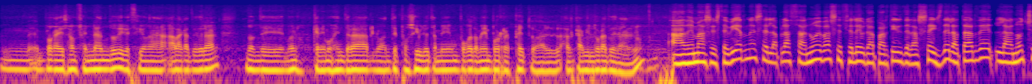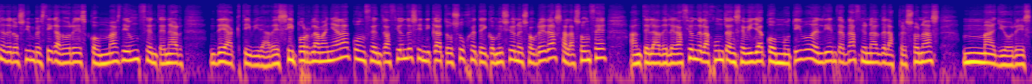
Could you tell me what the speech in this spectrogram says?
mm, por calle San Fernando dirección a, la catedral donde bueno queremos entrar lo antes posible también un poco también por respeto al, al cabildo catedral ¿no? Además, este viernes en la Plaza Nueva se celebra a partir de las 6 de la tarde la Noche de los Investigadores con más de un centenar de actividades. Y por la mañana, concentración de sindicatos, UGT y comisiones obreras a las 11 ante la delegación de la Junta en Sevilla con motivo del Día Internacional de las Personas Mayores.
